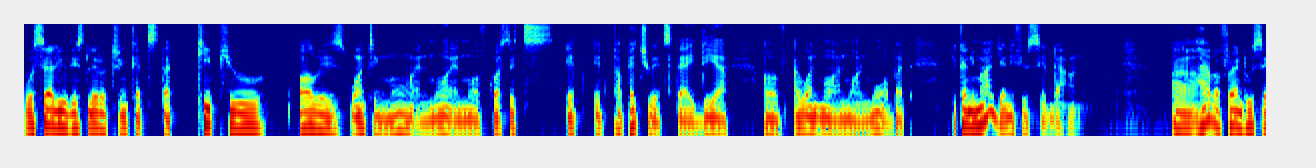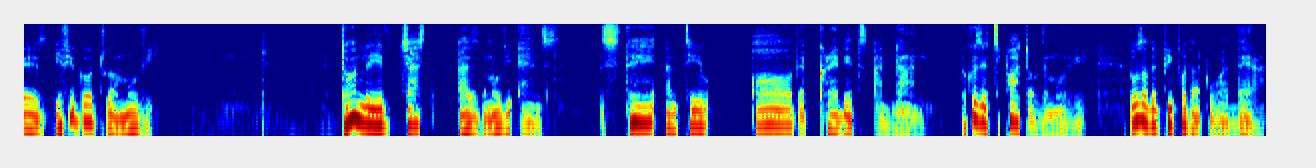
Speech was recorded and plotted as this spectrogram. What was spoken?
we'll sell you these little trinkets that keep you always wanting more and more and more. Of course, it's it it perpetuates the idea of I want more and more and more. But you can imagine if you sit down. Uh, I have a friend who says if you go to a movie, don't leave just as the movie ends. Stay until all the credits are done because it's part of the movie. Those are the people that were there.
